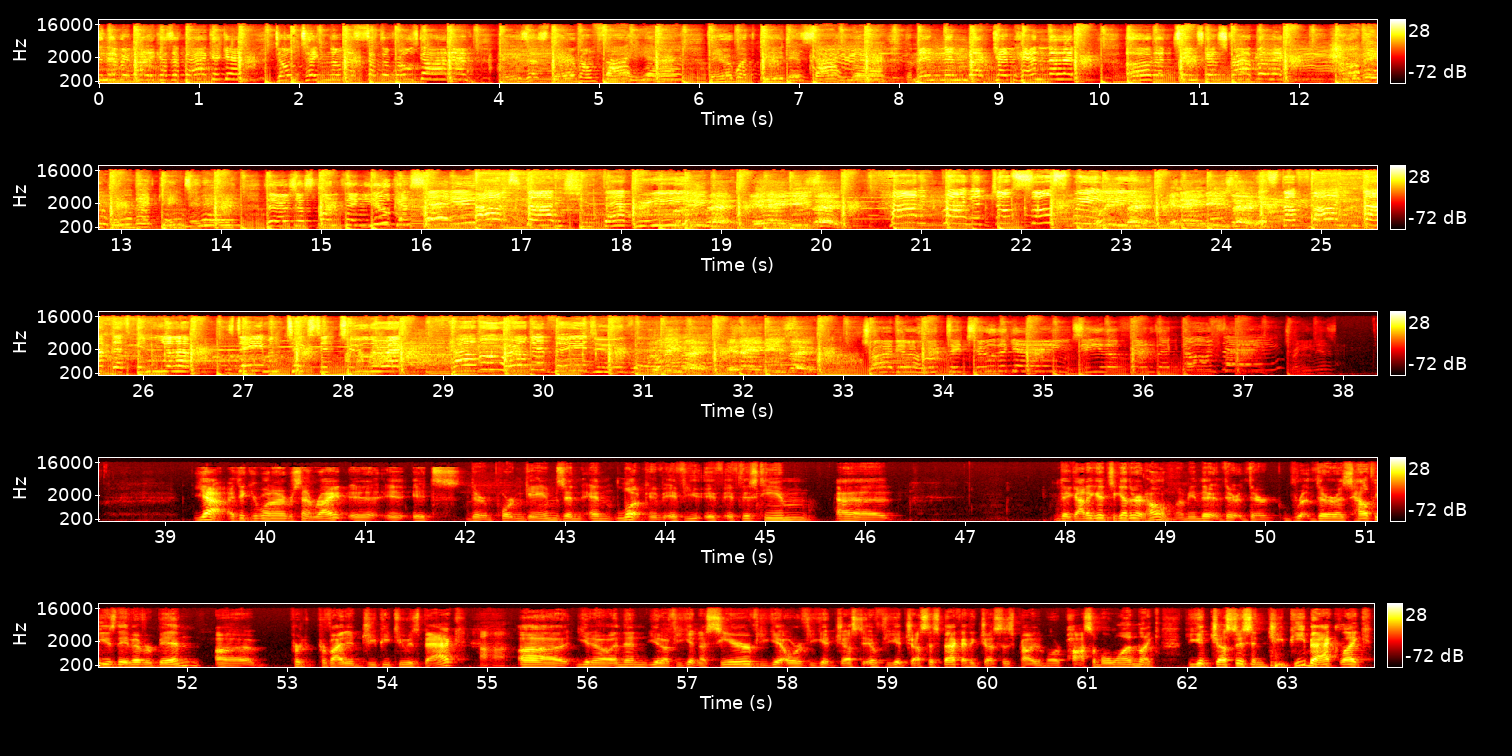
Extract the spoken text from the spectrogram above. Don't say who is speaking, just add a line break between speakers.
Listen, everybody, cause they're back again. Don't take no mess at the Rose Garden. Blazers, they're on fire. They're what we desire. The men in black can handle it. Other teams can scrabble it. How they win that game today. There's just one thing
Yeah, I think you're 100 percent right. It, it, it's they're important games, and and look, if, if you if, if this team, uh, they got to get together at home. I mean, they're they're they're they're as healthy as they've ever been, uh, pro- provided GP two is back.
Uh-huh.
Uh, you know, and then you know if you get Nassir, if you get or if you get just if you get Justice back, I think Justice is probably the more possible one. Like if you get Justice and GP back, like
